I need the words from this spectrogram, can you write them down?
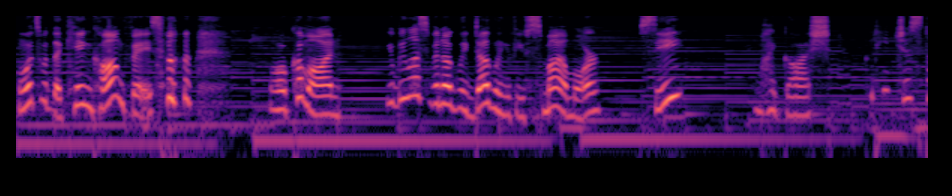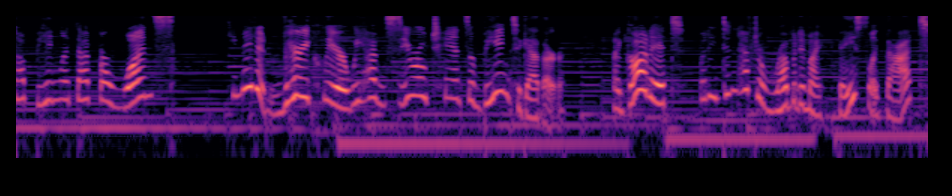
What's with the King Kong face? oh, come on. You'll be less of an ugly duckling if you smile more. See? My gosh, could he just stop being like that for once? He made it very clear we had zero chance of being together. I got it, but he didn't have to rub it in my face like that.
